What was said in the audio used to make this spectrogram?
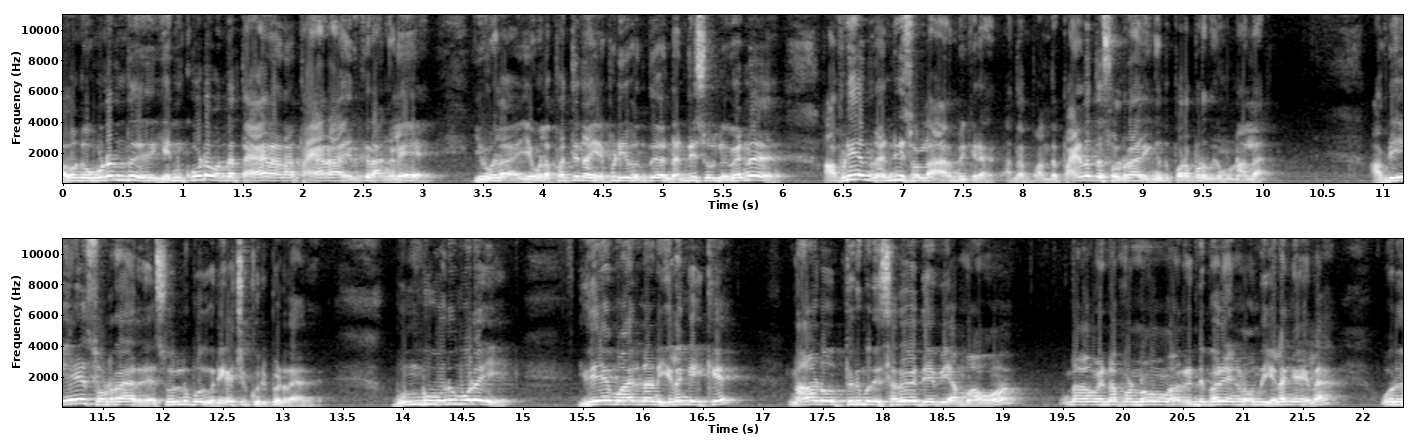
அவங்க உணர்ந்து என் கூட வந்த தயாரான தயாராக இருக்கிறாங்களே. இவளை இவளை பற்றி நான் எப்படி வந்து நன்றி சொல்லுவேன்னு அப்படியே அந்த நன்றி சொல்ல ஆரம்பிக்கிறார். அந்த அந்த பயணத்தை சொல்கிறாரு இங்கேருந்து புறப்படுறதுக்கு முன்னால். அப்படியே சொல்கிறாரு சொல்லும்போது ஒரு நிகழ்ச்சி குறிப்பிடுறாரு. முன்பு ஒரு முறை இதே மாதிரி நான் இலங்கைக்கு நானும் திருமதி சரோஜதேவி அம்மாவும் நான் என்ன பண்ணோம் ரெண்டு பேரும் எங்களை வந்து இலங்கையில் ஒரு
